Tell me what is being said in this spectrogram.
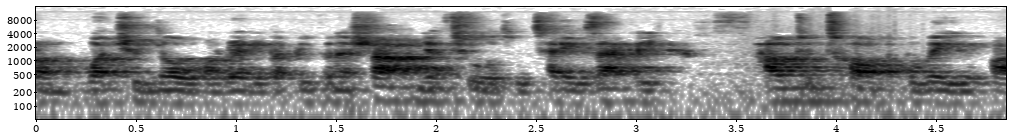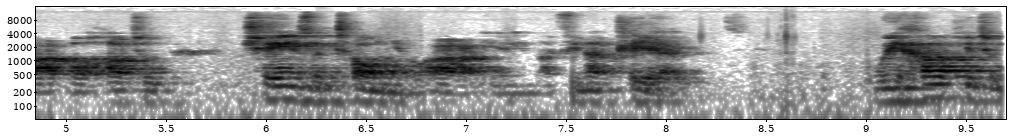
from what you know already, but we're going to sharpen your tools. We'll tell you exactly how to talk the way you are or how to change the tone you are in if you're not clear. We help you to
